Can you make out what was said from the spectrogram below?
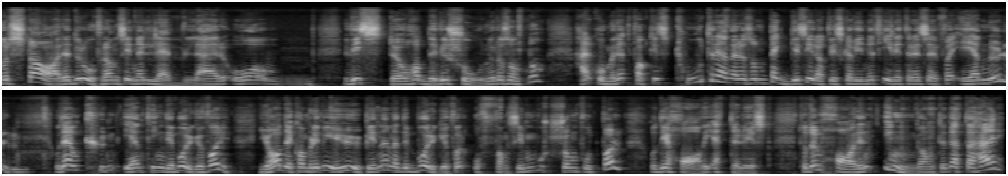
når Stare dro fram sine levler og visste og hadde visjoner og sånt noe. Her kommer det faktisk to trenere som begge sier at vi skal vinne 4-3 for 1-0. Mm. Og det er jo kun én ting det borger for. Ja, det kan bli mye huepine, men det borger for offensiv, morsom fotball, og det har vi etterlyst. Så de har en inngang til dette her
